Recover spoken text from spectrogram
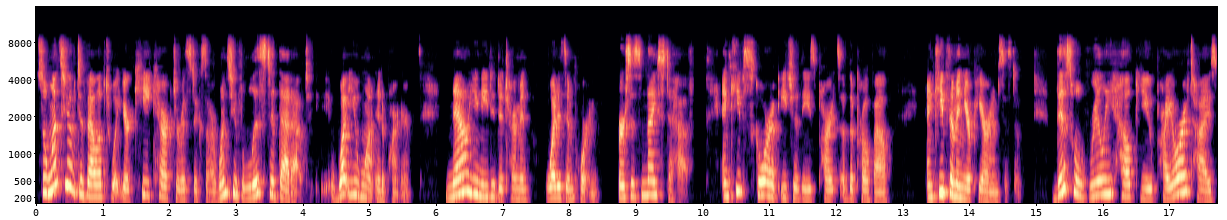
So once you have developed what your key characteristics are, once you've listed that out, what you want in a partner, now you need to determine what is important versus nice to have and keep score of each of these parts of the profile and keep them in your PRM system. This will really help you prioritize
